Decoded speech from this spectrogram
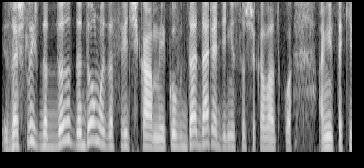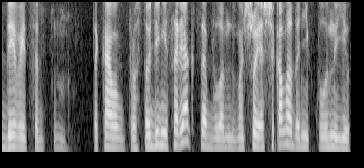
Зайшли додому за свічками і куп- да- дарять Денису шоколадку. А він такий дивиться. «М, така просто Дениса реакція була. Думаю, що я шоколада ніколи не їв.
